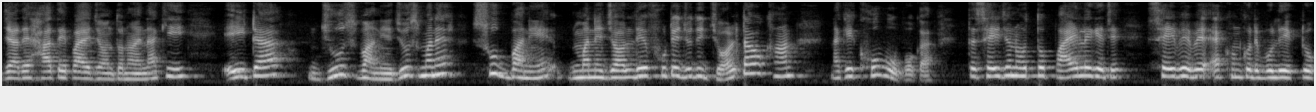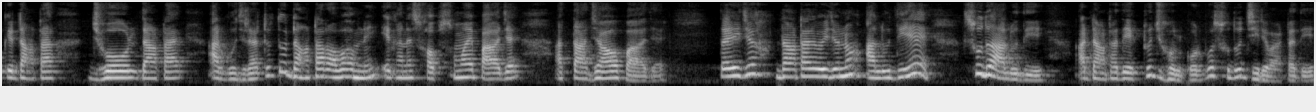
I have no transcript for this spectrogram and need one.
যাদের হাতে পায়ে যন্ত্রণা হয়, নাকি এইটা জুস বানিয়ে, জুস মানে স্যুপ বানিয়ে মানে জল দিয়ে ফুটে যদি জলটাও খান, নাকি খুব উপকার। তো সেই জন্য ওর তো পায়ে লেগেছে। সেই ভেবে এখন করে বলি একটু ওকে ডাঁটা, ঝোল, ডাঁটায়। আর গুজরাটে তো ডাঁটার অভাব নেই। এখানে সব সময় পাওয়া যায়, আর তাজাও পাওয়া যায়। তো এই যে ডাঁটা ওই জন্য আলু দিয়ে, শুধু আলু দিয়ে, আর ডাঁটা দিয়ে একটু ঝোল করব, শুধু জিরে বাটা দিয়ে।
